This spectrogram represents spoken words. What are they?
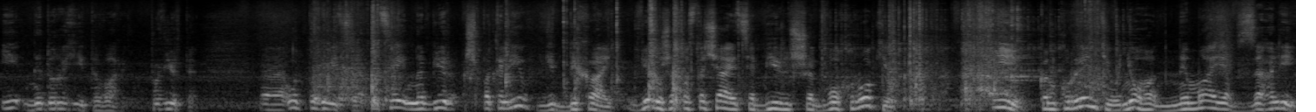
і недорогі товари. Повірте. Е, От подивіться, оцей набір шпателів від Біхай, він вже постачається більше двох років, і конкурентів у нього немає взагалі.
